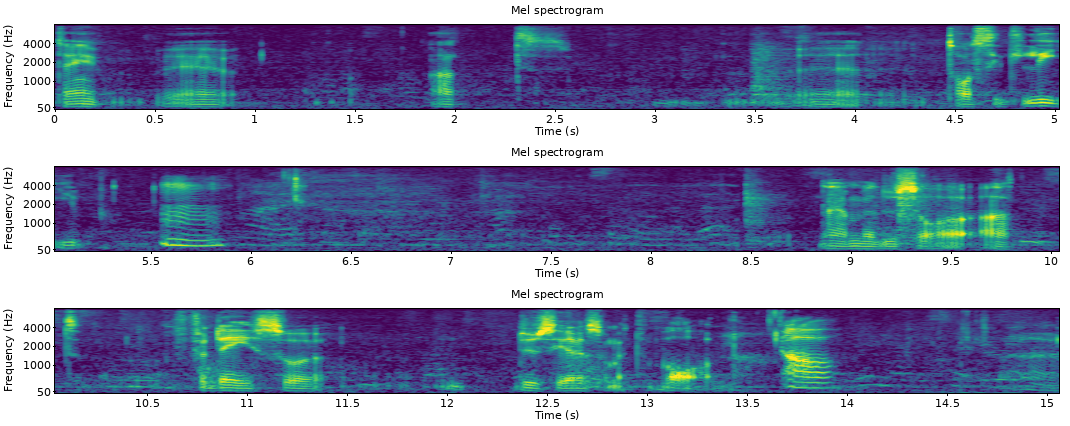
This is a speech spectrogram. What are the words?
Tänk, eh, att eh, ta sitt liv. Mm. Nej men du sa att för dig så, du ser det som ett val. Ja. Eh,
